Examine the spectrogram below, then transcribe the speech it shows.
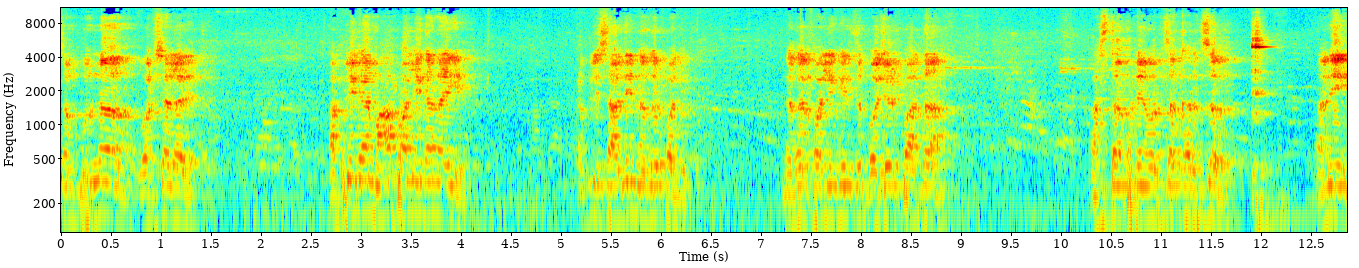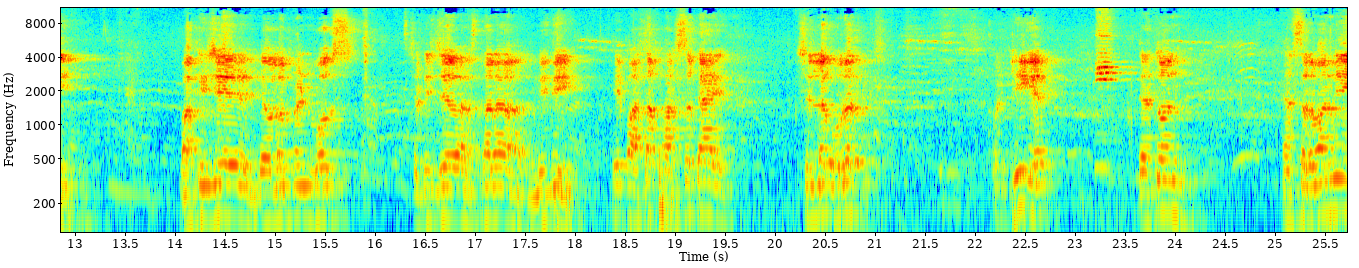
संपूर्ण वर्षाला येतं. आपली काय महापालिका नाही आहे आपली साधी नगरपालिका. नगरपालिकेचं बजेट पाहता आस्थापनेवरचा खर्च आणि बाकीचे डेव्हलपमेंट वर्क्ससाठी जे असणारा निधी हे पाहता फारसं काय शिल्लक उरत पण ठीक आहे. त्यातून त्या सर्वांनी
